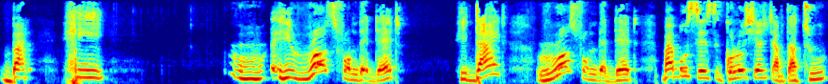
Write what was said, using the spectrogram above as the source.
but he he rose from the dead. He died, rose from the dead. Bible says in Colossians chapter 2,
